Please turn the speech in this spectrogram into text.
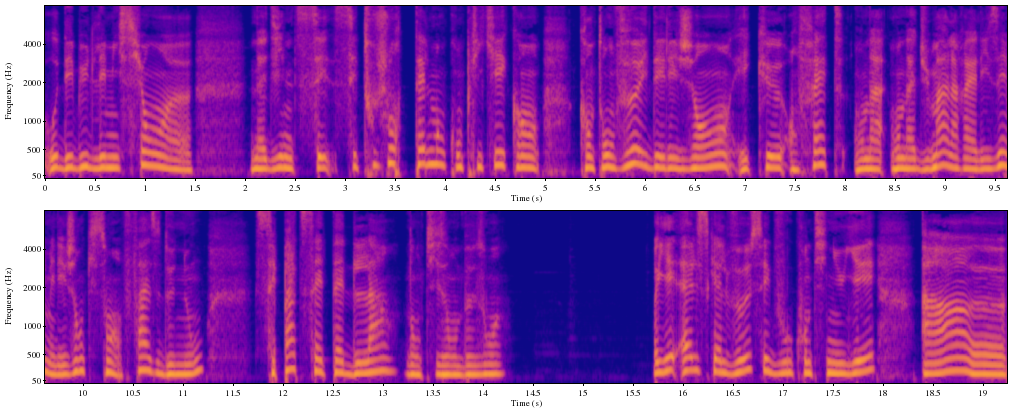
au début de l'émission. Nadine, c'est toujours tellement compliqué quand, quand on veut aider les gens et que, en fait, on a, on a du mal à réaliser, mais les gens qui sont en face de nous, c'est pas de cette aide-là dont ils ont besoin. Vous voyez, elle, ce qu'elle veut, c'est que vous continuiez à, euh,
